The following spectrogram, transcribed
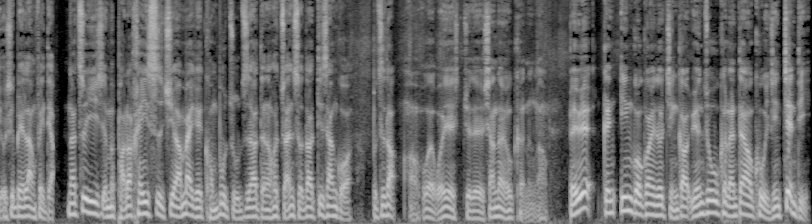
有些被浪费掉。那至于什么跑到黑市去啊，卖给恐怖组织啊等等，会转手到第三国，不知道啊。我我也觉得相当有可能啊。北约跟英国官员都警告，援助乌克兰弹药库已经见底，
